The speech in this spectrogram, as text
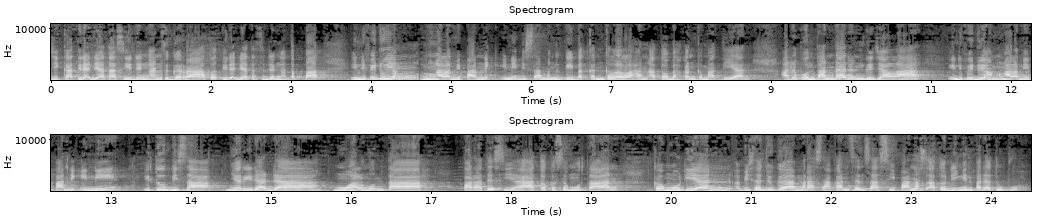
jika tidak diatasi dengan segera atau tidak diatasi dengan tepat, individu yang mengalami panik ini bisa mengakibatkan kelelahan atau bahkan kematian. Adapun tanda dan gejala individu yang mengalami panik ini itu bisa nyeri dada, mual muntah, paratesia atau kesemutan, kemudian bisa juga merasakan sensasi panas atau dingin pada tubuh.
